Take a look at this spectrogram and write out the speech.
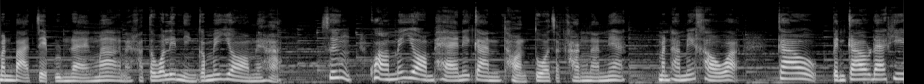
มันบาดเจ็บรุนแรงมากนะคะ แต่ว่าลินหนิงก็ไม่ยอมเลยค่ะ ซึ่งความไม่ยอมแพ้ในการถอนตัวจากครั้งนั้นเนี่ยมันทำให้เขาอะก้าวเป็นก้าวแรกที่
